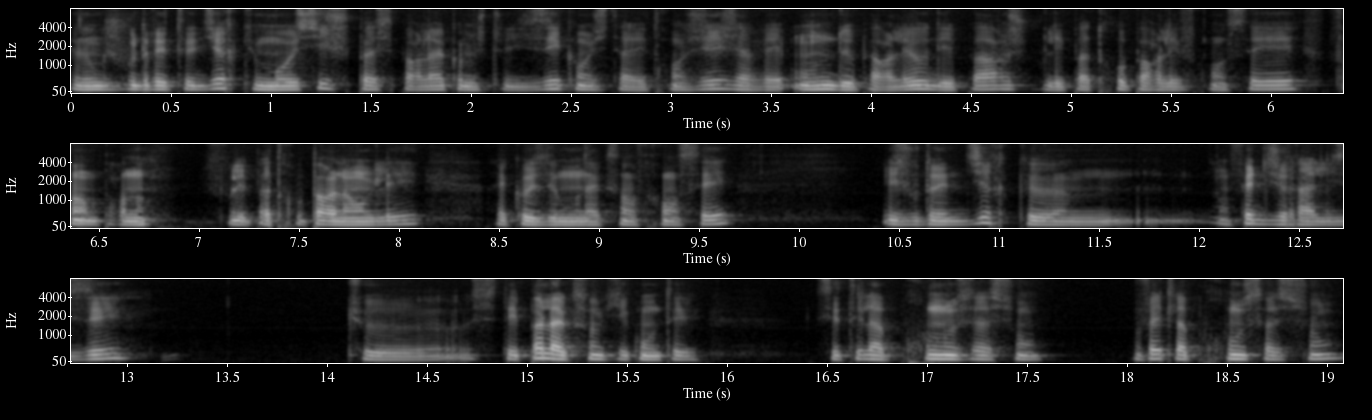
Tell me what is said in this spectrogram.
Donc je voudrais te dire que moi aussi, je passe par là, comme je te disais, quand j'étais à l'étranger, j'avais honte de parler au départ. Je voulais pas trop parler français. Enfin, pardon, je voulais pas trop parler anglais à cause de mon accent français. Et je voudrais te dire que, en fait, j'ai réalisé que c'était pas l'accent qui comptait, c'était la prononciation. En fait, la prononciation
